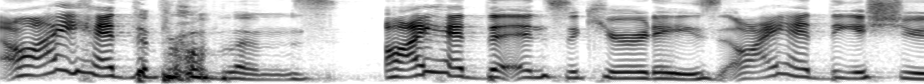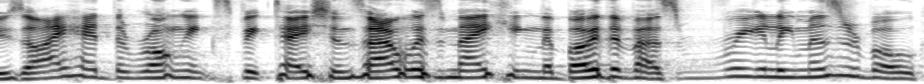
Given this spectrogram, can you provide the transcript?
I had the problems. I had the insecurities. I had the issues. I had the wrong expectations. I was making the both of us really miserable.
